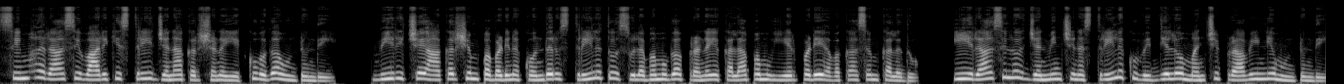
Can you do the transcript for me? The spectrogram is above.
సింహరాశి వారికి స్త్రీ జనాకర్షణ ఎక్కువగా ఉంటుంది. వీరిచే ఆకర్షింపబడిన కొందరు స్త్రీలతో సులభముగా ప్రణయ కలాపము ఏర్పడే అవకాశం కలదు. ఈ రాశిలో జన్మించిన స్త్రీలకు విద్యలో మంచి ప్రావీణ్యం ఉంటుంది.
